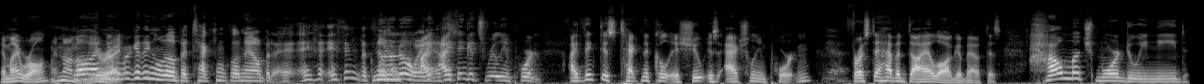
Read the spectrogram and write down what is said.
Am I wrong? No, no, Well, I you're mean, right. we're getting a little bit technical now, but I, I, th- I think the No, no, no. point I, I think it's really important. I think this technical issue is actually important for us to have a dialogue about this. How much more do we need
